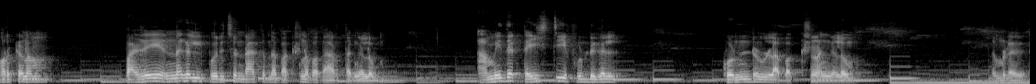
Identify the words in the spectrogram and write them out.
ഓർക്കണം പഴയ എണ്ണകളിൽ പൊരിച്ചുണ്ടാക്കുന്ന ഭക്ഷണ പദാർത്ഥങ്ങളും അമിത ടേസ്റ്റി ഫുഡുകൾ കൊണ്ടുള്ള ഭക്ഷണങ്ങളും നമ്മുടെ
